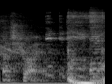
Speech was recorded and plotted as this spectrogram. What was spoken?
Let's try it.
